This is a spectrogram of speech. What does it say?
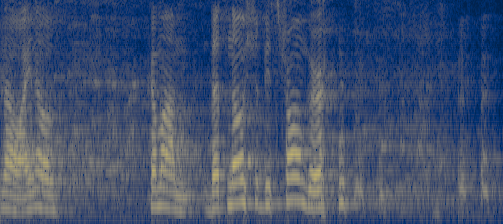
No, I know. Come on, that no should be stronger.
